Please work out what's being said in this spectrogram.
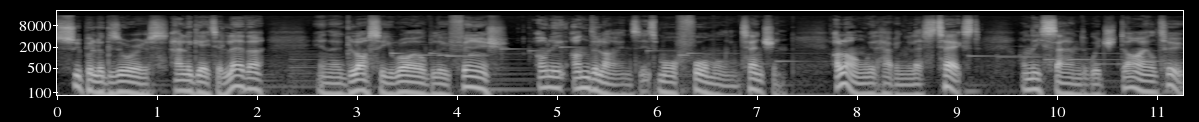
super luxurious alligator leather in a glossy royal blue finish only underlines its more formal intention, along with having less text on the sandwich dial too.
